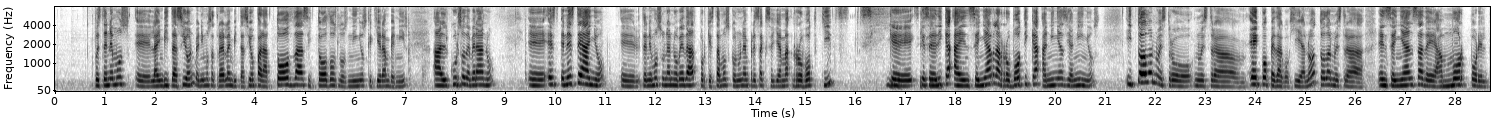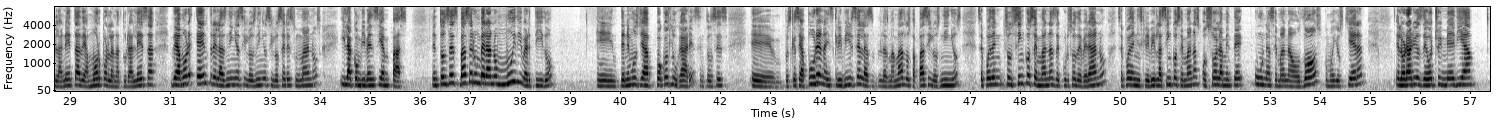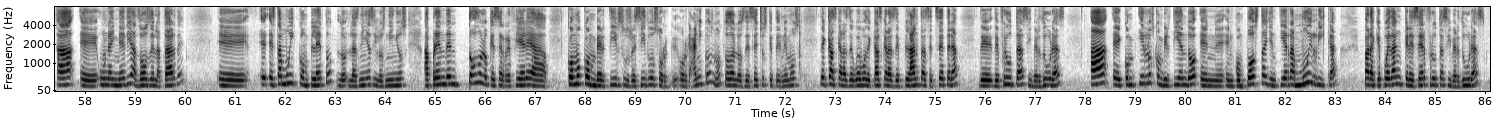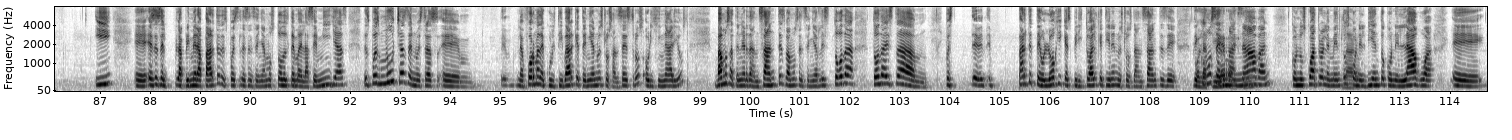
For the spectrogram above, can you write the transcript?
pues tenemos eh, la invitación, venimos a traer la invitación para todas y todos los niños que quieran venir al curso de verano. Eh, en este año eh, tenemos una novedad porque estamos con una empresa que se llama Robot Kids que, se dedica a enseñar la robótica a niñas y a niños y todo nuestro nuestra ecopedagogía, ¿no? Toda nuestra enseñanza de amor por el planeta, de amor por la naturaleza, de amor entre las niñas y los niños y los seres humanos y la convivencia en paz. Entonces va a ser un verano muy divertido. Eh, tenemos ya pocos lugares, entonces eh, pues que se apuren a inscribirse las, las, mamás, los papás y los niños. Se pueden, son cinco semanas de curso de verano, se pueden inscribir las cinco semanas o solamente una semana o dos, como ellos quieran. El horario es de ocho y media a eh, una y media, a dos de la tarde. Eh, e, está muy completo, las niñas y los niños aprenden todo lo que se refiere a cómo convertir sus residuos orgánicos, ¿no? Todos los desechos que tenemos de cáscaras de huevo, de cáscaras de plantas, etcétera, de, frutas y verduras, a eh, irlos convirtiendo eh, en, composta y en tierra muy rica para que puedan crecer frutas y verduras. Y eh, esa es la primera parte. Después les enseñamos todo el tema de las semillas. Después muchas de nuestras eh, la forma de cultivar que tenían nuestros ancestros originarios. Vamos a tener danzantes, vamos a enseñarles toda, toda esta, mm, pues, eh, eh, parte teológica, espiritual que tienen nuestros danzantes, de, cómo se hermanaban con los cuatro elementos, con el viento, con el agua,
